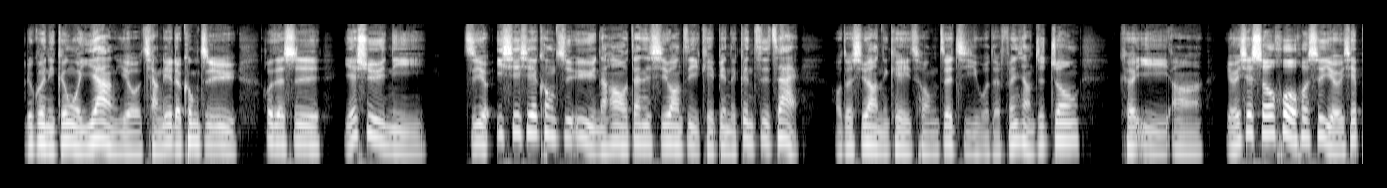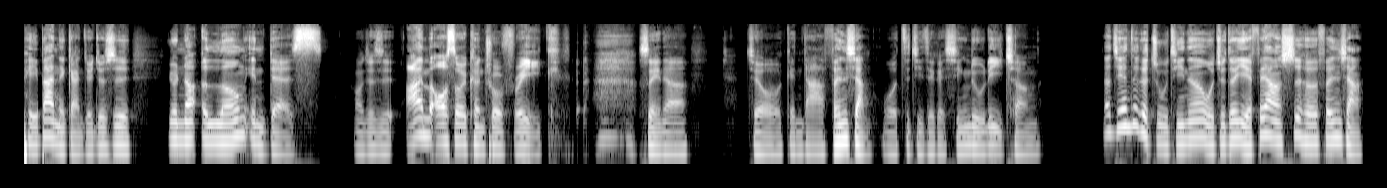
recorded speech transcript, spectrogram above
如果你跟我一样有强烈的控制欲，或者是也许你只有一些些控制欲，然后但是希望自己可以变得更自在，我都希望你可以从这集我的分享之中，可以啊、有一些收获，或是有一些陪伴的感觉，就是 You're not alone in this 哦，就是 I'm also a control freak。所以呢，就跟大家分享我自己这个心路历程。那今天这个主题呢，我觉得也非常适合分享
